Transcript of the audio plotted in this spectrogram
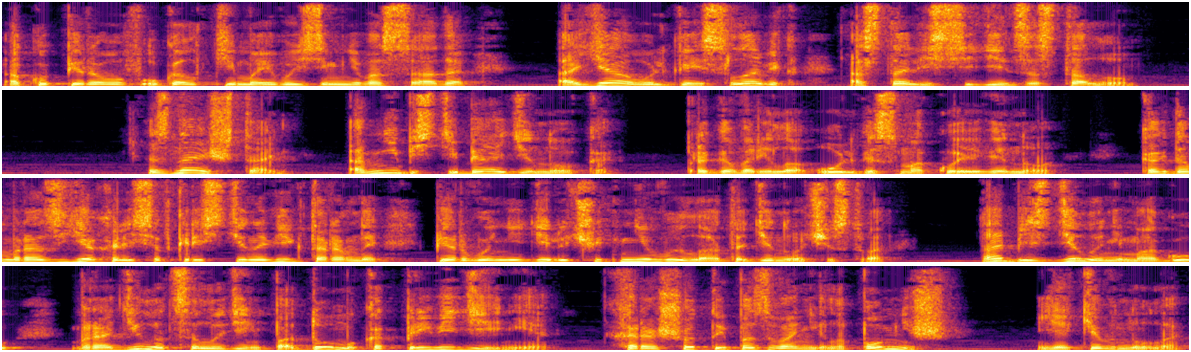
оккупировав уголки моего зимнего сада, а я, Ольга и Славик остались сидеть за столом. «Знаешь, Тань, а мне без тебя одиноко», – проговорила Ольга, смакуя вино. «Когда мы разъехались от Кристины Викторовны, первую неделю чуть не выла от одиночества. А без дела не могу, бродила целый день по дому, как привидение. Хорошо ты позвонила, помнишь?» Я кивнула.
